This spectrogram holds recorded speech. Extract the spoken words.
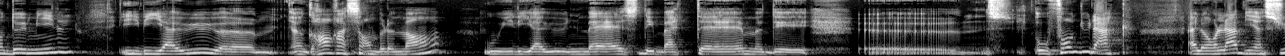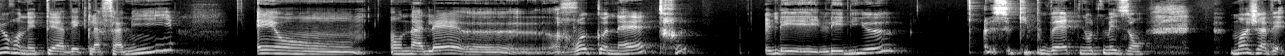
En 2000, il y a eu euh, un grand rassemblement où il y a eu une messe, des baptêmes, des, euh, au fond du lac. Alors là, bien sûr, on était avec la famille, et on, allait euh, reconnaître les, les, lieux, ce qui pouvait être notre maison. Moi, j'avais,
